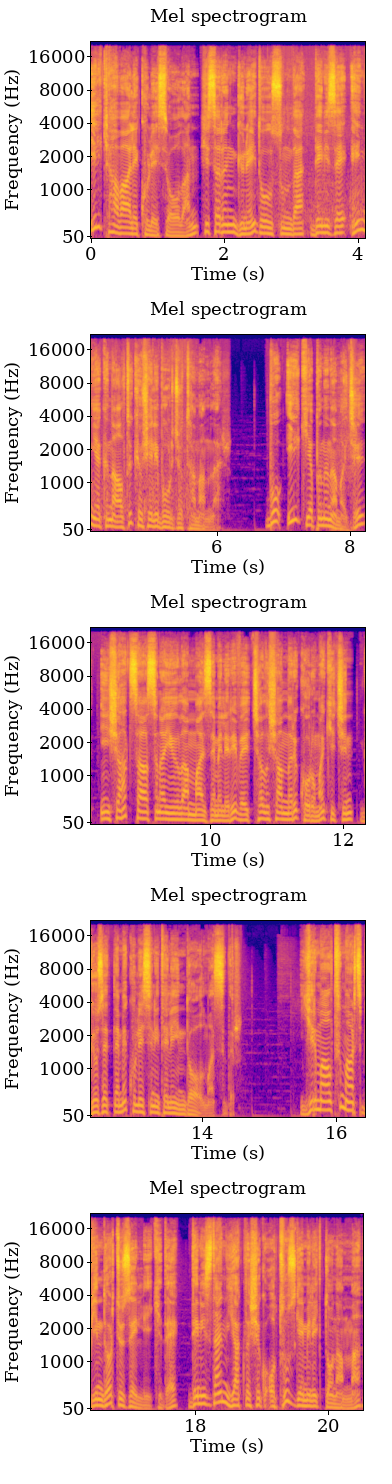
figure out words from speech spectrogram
İlk havale kulesi olan Hisar'ın güneydoğusunda denize en yakın altı köşeli burcu tamamlar. Bu ilk yapının amacı inşaat sahasına yığılan malzemeleri ve çalışanları korumak için gözetleme kulesi niteliğinde olmasıdır. 26 Mart 1452'de denizden yaklaşık 30 gemilik donanma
